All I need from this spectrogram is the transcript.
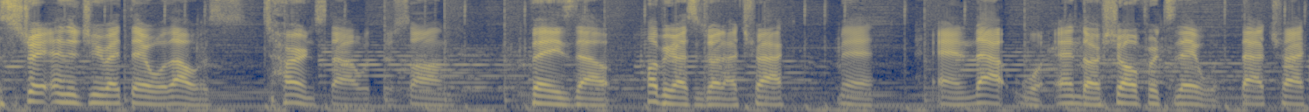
Straight energy right there. Well, that was Turnstile with the song Fazed Out. Hope you guys enjoyed that track, man. And that will end our show for today with that track.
